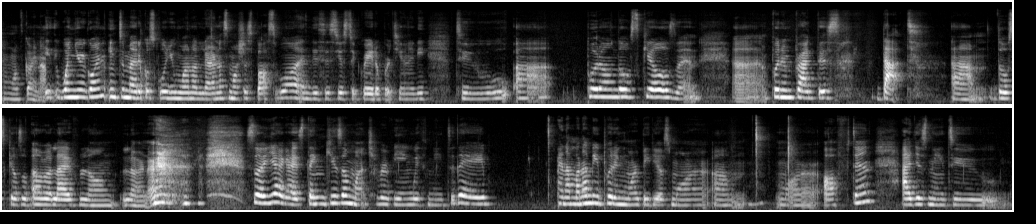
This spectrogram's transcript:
and what's going on. When you're going into medical school, you want to learn as much as possible, and this is just a great opportunity to uh, put on those skills and uh, put in practice that. Um, those skills of a lifelong learner. so yeah guys, thank you so much for being with me today and I'm gonna be putting more videos more um, more often I just need to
